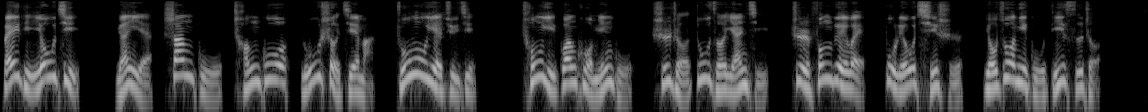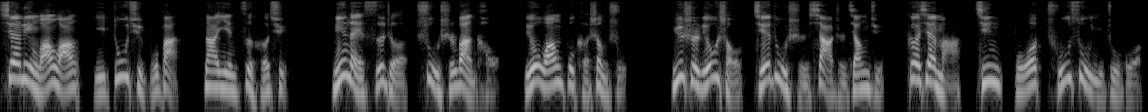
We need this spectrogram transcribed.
北抵幽蓟，原野山谷城郭庐舍皆满，竹木业俱尽。重以官阔民谷，使者都则严吉，至封对位，不留其实。有作逆谷敌死者，县令王王以都去不办，那印自何去？民馁死者数十万口，流亡不可胜数。于是留守节度使下至将军，各县马金帛除粟以助国。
